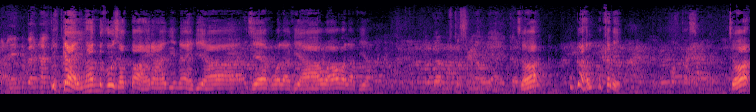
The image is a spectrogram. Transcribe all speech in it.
يعني نبهنا قال إنها النفوس الطاهرة هذه ما هي فيها زيغ ولا فيها هوى ولا فيها. قال مختص من قال سواء؟ وقال بكره سواء؟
